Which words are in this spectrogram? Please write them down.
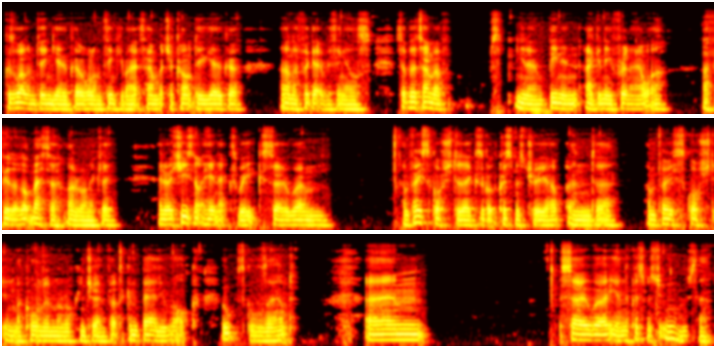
Because while I'm doing yoga, all I'm thinking about is how much I can't do yoga and I forget everything else. So by the time I've, you know, been in agony for an hour, I feel a lot better, ironically. Anyway, she's not here next week, so um, I'm very squashed today because I've got the Christmas tree up and uh, I'm very squashed in my corner in my rocking chair. In fact, I can barely rock. Oh, school's out. Um, so, uh, yeah, and the Christmas tree. Oh, who's that?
